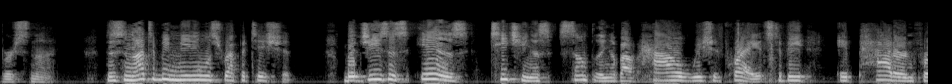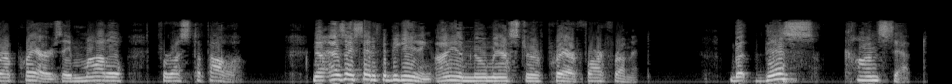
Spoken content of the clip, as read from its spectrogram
Verse 9. This is not to be meaningless repetition, but Jesus is teaching us something about how we should pray. It's to be a pattern for our prayers, a model for us to follow. Now, as I said at the beginning, I am no master of prayer, far from it. But this concept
